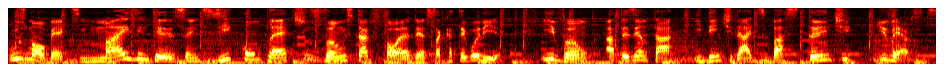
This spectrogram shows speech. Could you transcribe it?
os Malbecs mais interessantes e complexos vão estar fora dessa categoria e vão apresentar identidades bastante diversas.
